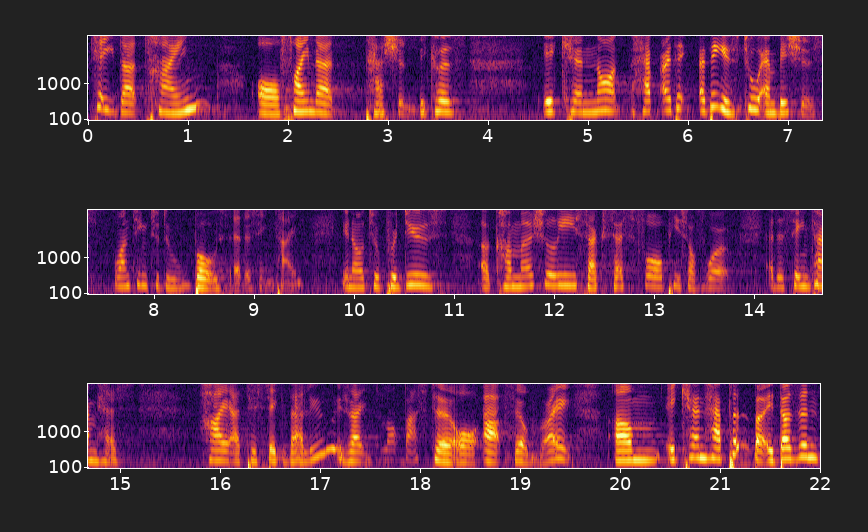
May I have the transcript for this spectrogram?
take that time or find that passion because it cannot happen. I think, I think it's too ambitious wanting to do both at the same time. You know, to produce a commercially successful piece of work at the same time has high artistic value. It's like blockbuster or art film, right? Um, it can happen, but it doesn't.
